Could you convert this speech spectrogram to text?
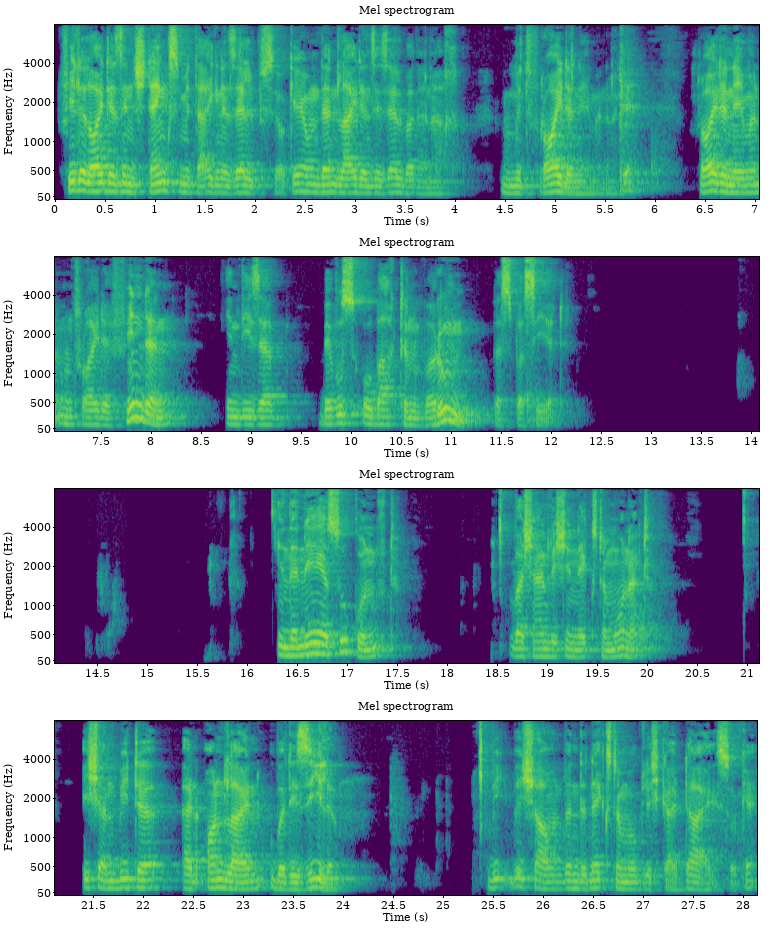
Viele Leute sind Stängs mit der eigenen Selbst, okay, und dann leiden sie selber danach. Mit Freude nehmen, okay? Freude nehmen und Freude finden in dieser Bewusstbeobachtung, warum das passiert. in der nähe Zukunft, wahrscheinlich im nächsten Monat, ich anbiete ein Online über die Seele. Wir schauen, wenn die nächste Möglichkeit da ist, okay?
